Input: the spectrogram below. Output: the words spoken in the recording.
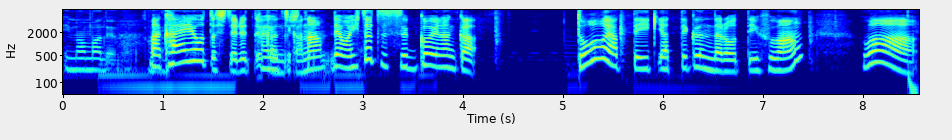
今までの。まあ変えようとしてるっていう感じかな。でも一つすっごいなんかどうやっていやっていくんだろうっていう不安は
